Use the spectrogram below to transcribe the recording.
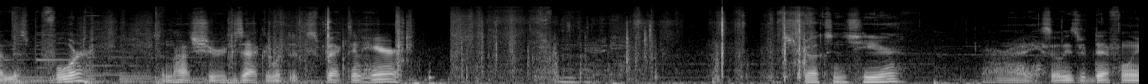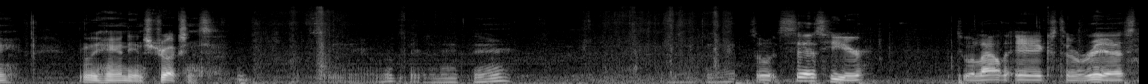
Done this before, so not sure exactly what to expect in here. Instructions here. Alrighty, so these are definitely really handy instructions. Let's see here. There's there. So it says here to allow the eggs to rest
